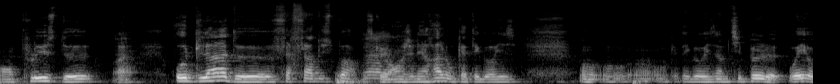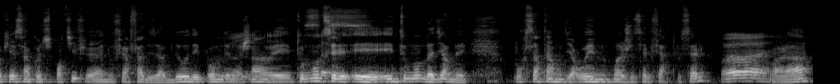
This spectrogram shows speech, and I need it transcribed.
en plus de, au-delà de faire faire du sport, parce Ouais. qu'en général, on catégorise, on, on- on catégorise un petit peu le, oui, ok, c'est un coach sportif, il va nous faire faire des abdos, des pompes, des machins, et tout le monde sait, et, et tout le monde va dire, mais pour certains vont dire, oui, mais moi je sais le faire tout seul, Ouais, ouais. voilà.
